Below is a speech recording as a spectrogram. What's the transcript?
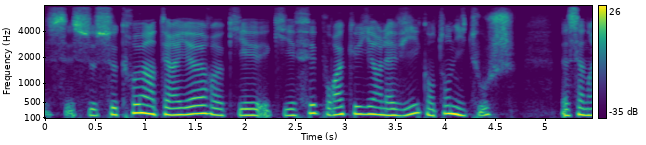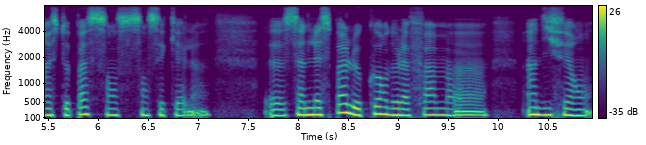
ce, ce, creux intérieur qui est, qui est fait pour accueillir la vie, quand on y touche, ça ne reste pas sans, sans séquelles. Euh, ça ne laisse pas le corps de la femme euh, indifférent.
